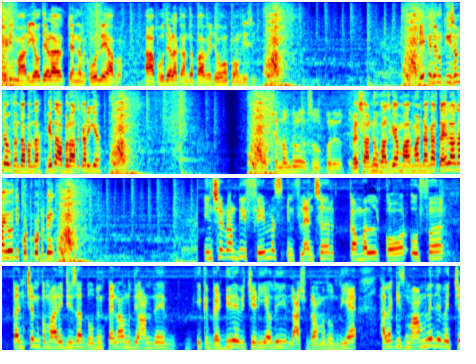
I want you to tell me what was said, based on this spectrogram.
ਜਿਹੜੀ ਮਾਰੀ ਆ ਉਹਦੇ ਵਾਲਾ ਚੈਨਲ ਖੋਲ ਲਿਆ ਆਪ ਆਪ ਉਹਦੇ ਵਾਲਾ ਗੰਦ ਪਾਵੇ ਜੋ ਉਹ ਪਾਉਂਦੀ ਸੀ। ਇਹ ਕਿਸੇ ਨੂੰ ਕੀ ਸਮਝਾਊ ਗੰਦਾ ਬੰਦਾ? ਇਹ ਤਾਂ ਆਪ ਬਲਾਤਕਾਰੀ ਆ। ਐਕਸ਼ਨ ਲੰਗੋ ਰਸੂਲਪੁਰ ਦੇ ਉੱਤੇ। ਮੈਂ ਸਾਨੂੰ ਫਸ ਗਿਆ ਮਾਰ ਮਾਰ ਡਾਂਗਾ ਤੈ ਲਾ ਦਾਂਗੇ ਉਹਦੀ ਕੁੱਟ ਕੁੱਟ ਕੇ। ਇੰਸਟਾਗ੍ਰam ਦੀ ਫੇਮਸ ਇਨਫਲੂਐਂਸਰ ਕਮਲ ਕੌਰ ਉਰਫ ਕੰਚਨ ਕੁਮਾਰੀ ਜਿਸ ਦਾ ਦੋ ਦਿਨ ਪਹਿਲਾਂ ਲੁਧਿਆਣਾ ਦੇ ਇੱਕ ਗੱਡੀ ਦੇ ਵਿੱਚ ਜਿਹੜੀ ਹੈ ਉਹਦੀ ਲਾਸ਼ ਬਰਾਮਦ ਹੁੰਦੀ ਹੈ। ਹਾਲਾਂਕਿ ਇਸ ਮਾਮਲੇ ਦੇ ਵਿੱਚ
